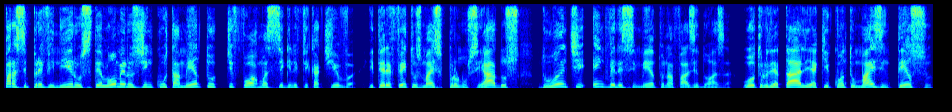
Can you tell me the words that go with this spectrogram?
para se prevenir os telômeros de encurtamento de forma significativa e ter efeitos mais pronunciados do anti-envelhecimento na fase idosa. Outro detalhe é que quanto mais intenso,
